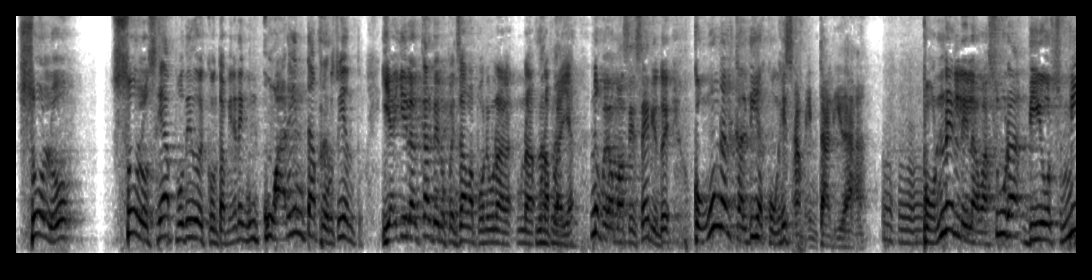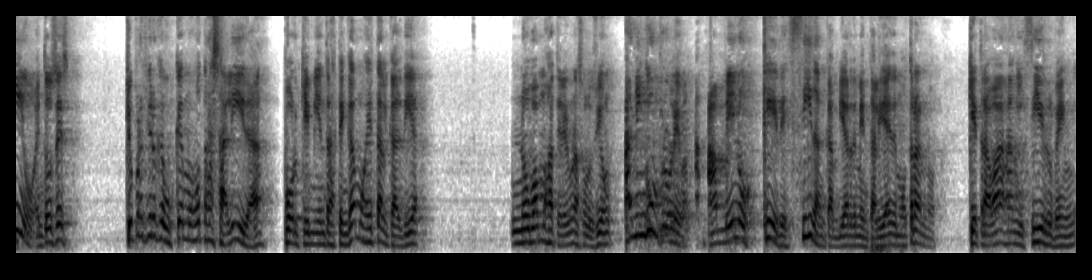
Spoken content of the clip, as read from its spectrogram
solo, solo se ha podido descontaminar en un 40%. Y ahí el alcalde nos pensaba poner una, una- una playa. No me vamos a hacer serio. Entonces, con una alcaldía con esa mentalidad, ponerle la basura, Dios mío. Entonces, yo prefiero que busquemos otra salida, porque mientras tengamos esta alcaldía, no vamos a tener una solución a ningún problema, a a menos que decidan cambiar de mentalidad y demostrarnos que trabajan y sirven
